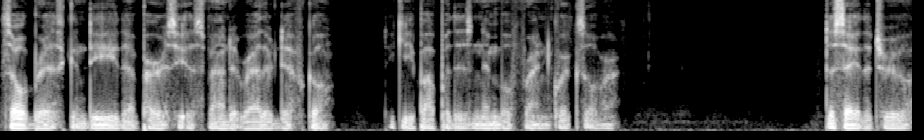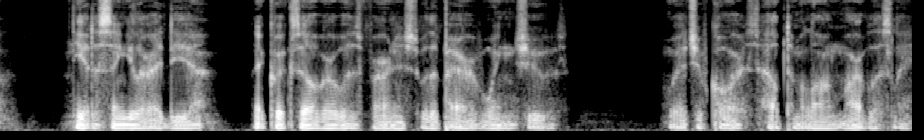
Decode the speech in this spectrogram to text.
so brisk indeed that Perseus found it rather difficult to keep up with his nimble friend Quicksilver. To say the truth, he had a singular idea that Quicksilver was furnished with a pair of winged shoes, which, of course, helped him along marvelously.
